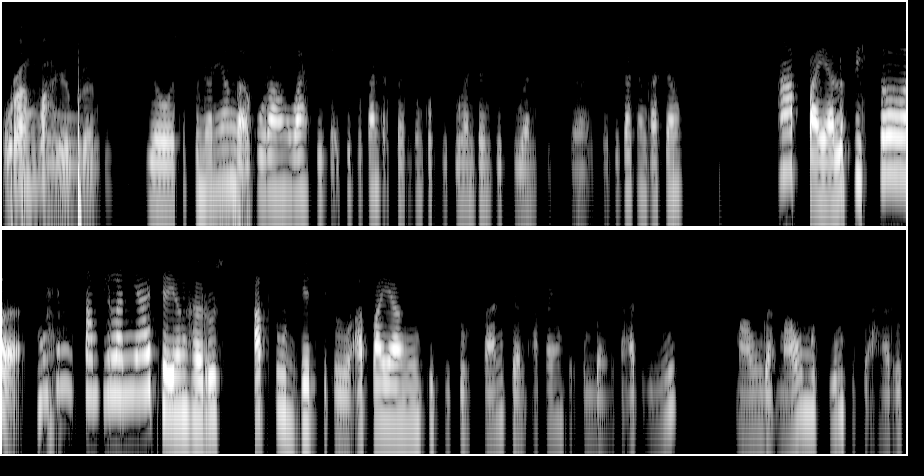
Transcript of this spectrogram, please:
Kurang wah ya gitu. berarti. Yo sebenarnya nggak kurang wah sih kayak gitu kan tergantung kebutuhan dan tujuan juga. Jadi kadang-kadang apa ya lebih ke mungkin tampilannya aja yang harus up to date gitu loh apa yang dibutuhkan dan apa yang berkembang saat ini mau nggak mau museum juga harus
